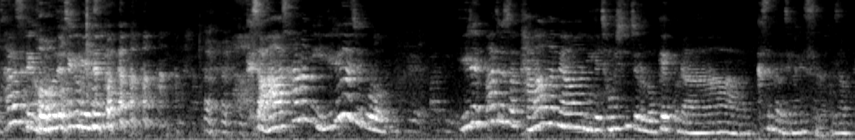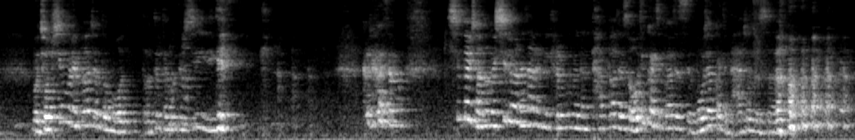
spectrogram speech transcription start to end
살았어. 오늘 지금 있는 거야. 그래서 아 사람이 이래가지고 일에 빠져서 당황하면 이게 정신줄을 놓겠구나 그 생각을 제가 했어요. 그래서 뭐 접시물에 빠져도 뭐 어떻다 보듯이 이게 그래가지고 신발 저는 걸 싫어하는 사람이 결국에는 다 빠져서 어디까지 빠졌어요. 모자까지 다 젖었어요.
